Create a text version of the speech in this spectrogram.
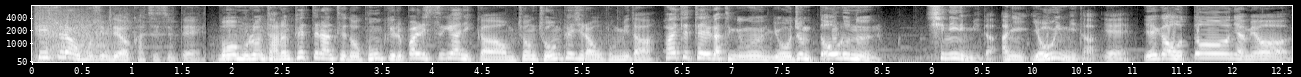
필수라고 보시면 돼요. 같이 쓸 때. 뭐 물론 다른 펫들한테도 궁극기를 빨리 쓰게 하니까 엄청 좋은 펫이라고 봅니다. 화이트 테일 같은 경우는 요즘 떠오르는 신인입니다. 아니 여우입니다. 예. 얘가 어떠냐면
